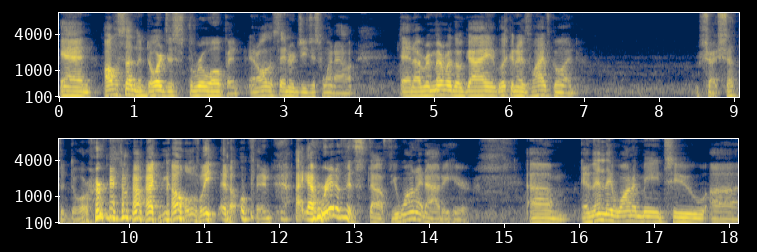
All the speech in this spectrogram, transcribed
And all of a sudden, the door just threw open, and all this energy just went out and I remember the guy looking at his wife going, should I shut the door? and I'm like, no, leave it open. I got rid of his stuff. You want it out of here. Um, and then they wanted me to uh,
